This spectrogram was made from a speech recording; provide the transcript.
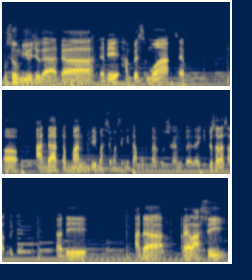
Busumbiu juga ada. Jadi hampir semua saya uh, ada teman di masing-masing kecamatan khususnya di Belek itu salah satunya. Jadi ada relasi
